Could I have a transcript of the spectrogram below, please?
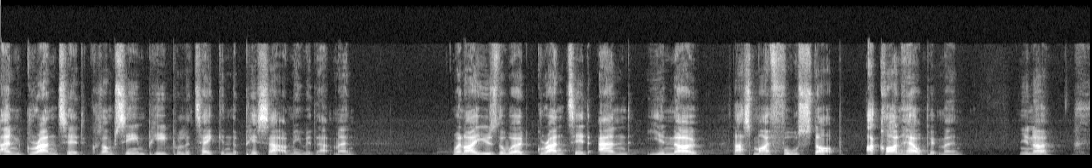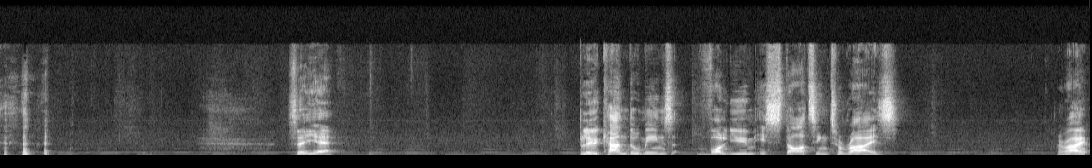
and granted, because I'm seeing people are taking the piss out of me with that, man. When I use the word granted and you know, that's my full stop. I can't help it, man. You know? so, yeah. Blue candle means volume is starting to rise. All right?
